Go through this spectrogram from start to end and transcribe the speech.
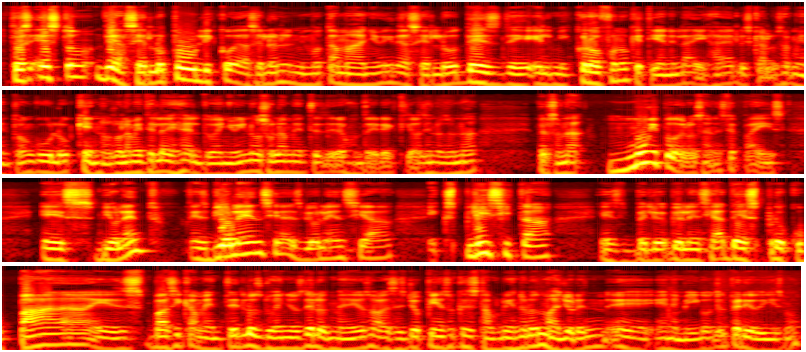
Entonces, esto de hacerlo público, de hacerlo en el mismo tamaño y de hacerlo desde el micrófono que tiene la hija de Luis Carlos Sarmiento Angulo, que no solamente es la hija del dueño y no solamente es de la junta directiva, sino es una persona muy poderosa en este país, es violento. Es violencia, es violencia explícita, es violencia despreocupada, es básicamente los dueños de los medios. A veces yo pienso que se están volviendo los mayores eh, enemigos del periodismo.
